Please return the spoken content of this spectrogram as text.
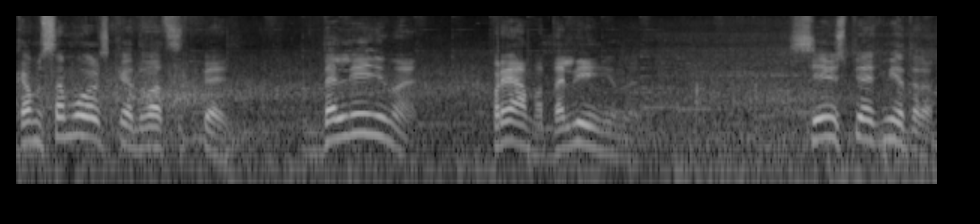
Комсомольская 25. До Ленина. Прямо до Ленина. 75 метров.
